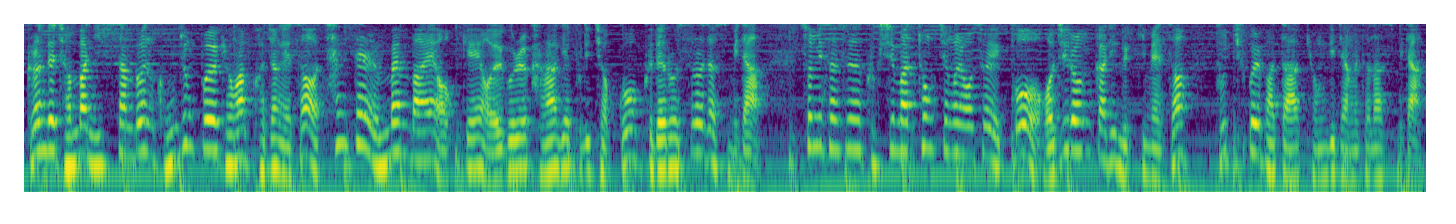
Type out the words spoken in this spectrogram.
그런데 전반 23분 공중볼 경합 과정에서 찬셀 음벰바의 어깨에 얼굴을 강하게 부딪혔고 그대로 쓰러졌습니다. 손흥민 선수는 극심한 통증을 호소했고 어지러움까지 느끼면서 부축을 받아 경기장을 떠났습니다.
